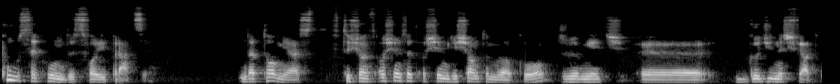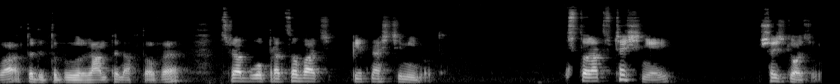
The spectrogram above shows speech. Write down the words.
pół sekundy swojej pracy. Natomiast w 1880 roku, żeby mieć e, godzinę światła, wtedy to były lampy naftowe, trzeba było pracować 15 minut. 100 lat wcześniej 6 godzin.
